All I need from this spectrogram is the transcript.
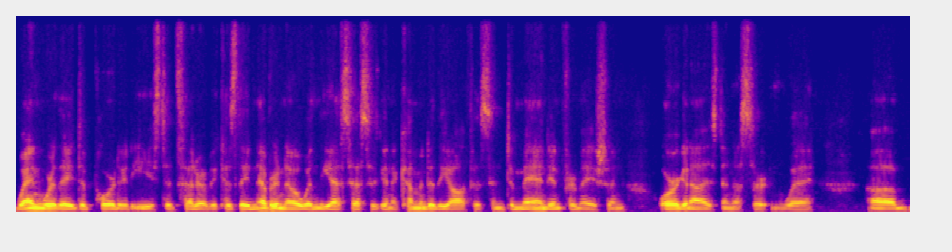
when were they deported east etc because they never know when the ss is going to come into the office and demand information organized in a certain way um,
